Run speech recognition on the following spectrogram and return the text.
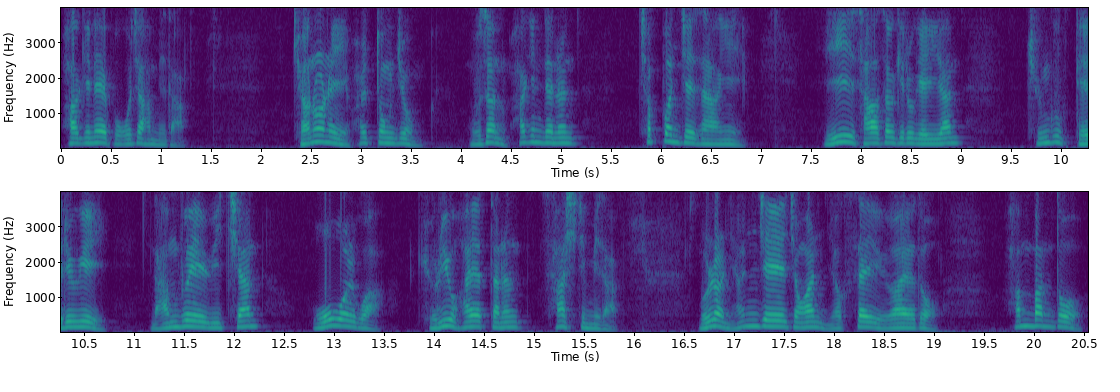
확인해 보고자 합니다. 견훤의 활동 중 우선 확인되는 첫 번째 사항이 이 사서 기록에 의한 중국 대륙의 남부에 위치한 5월과 교류하였다는 사실입니다. 물론 현재에 정한 역사에 의하여도 한반도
